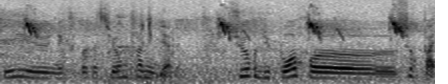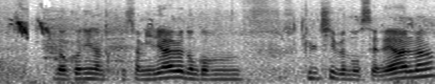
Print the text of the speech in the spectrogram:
qui est une exploitation familiale sur du porc sur paille. Donc on est une entreprise familiale, donc on cultive nos céréales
